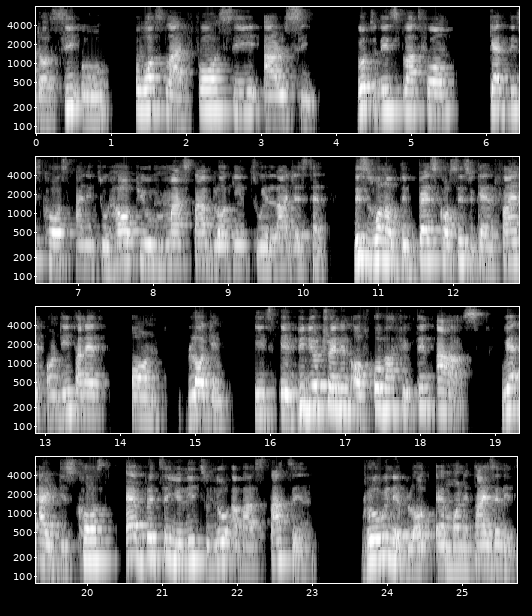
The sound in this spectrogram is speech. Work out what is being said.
dot C-O forward slash 4CRC. Go to this platform, get this course and it will help you master blogging to a large extent. This is one of the best courses you can find on the internet on blogging. It's a video training of over 15 hours where I discussed everything you need to know about starting, growing a blog, and monetizing it.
